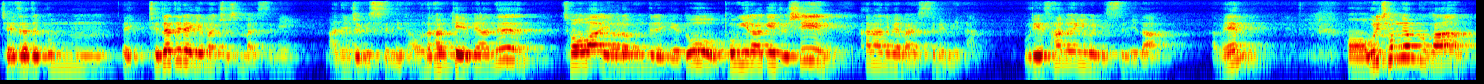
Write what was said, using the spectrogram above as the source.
제자들뿐 제자들에게만 주신 말씀이 아닌 줄 믿습니다. 오늘 함께 예배하는 저와 여러분들에게도 동일하게 주신 하나님의 말씀입니다. 우리의 사명임을 믿습니다. 아멘. 어, 우리 청년부가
